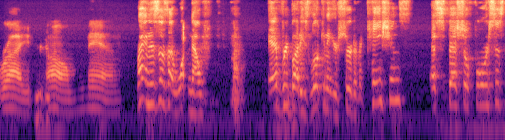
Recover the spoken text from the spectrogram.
Right. Oh man. Right, and this is a, what now. Everybody's looking at your certifications as special forces.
